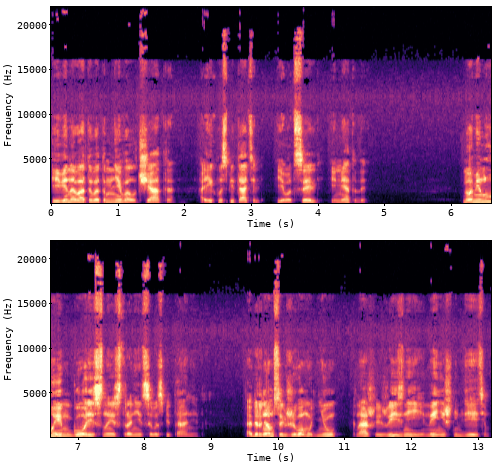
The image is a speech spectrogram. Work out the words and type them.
и виноваты в этом не волчата, а их воспитатель, его цель и методы. Но минуем горестные страницы воспитания. Обернемся к живому дню, к нашей жизни и нынешним детям.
